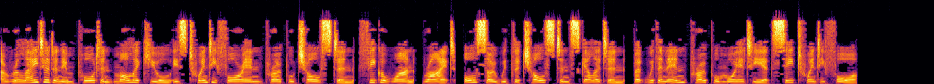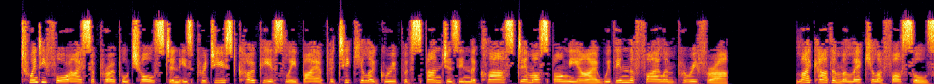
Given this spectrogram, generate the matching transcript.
A related and important molecule is 24N-propyl cholestane figure 1, right, also with the Cholestane skeleton, but with an N-propyl moiety at C24. 24-isopropyl cholestane is produced copiously by a particular group of sponges in the class Demospongiae within the phylum Porifera. Like other molecular fossils,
